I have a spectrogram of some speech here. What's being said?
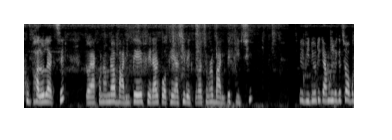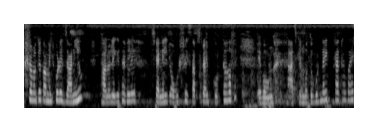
খুব ভালো লাগছে। তো এখন আমরা বাড়িতে ফেরার পথে আছি, দেখতে পাচ্ছি আমরা বাড়িতে ফিরছি। এই ভিডিওটি কেমন লেগেছে অবশ্যই আমাকে কমেন্ট করে জানিও। ভালো লেগে থাকলে চ্যানেলটি অবশ্যই সাবস্ক্রাইব করতে হবে এবং আজকের মতো গুড নাইট টাটা বাই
